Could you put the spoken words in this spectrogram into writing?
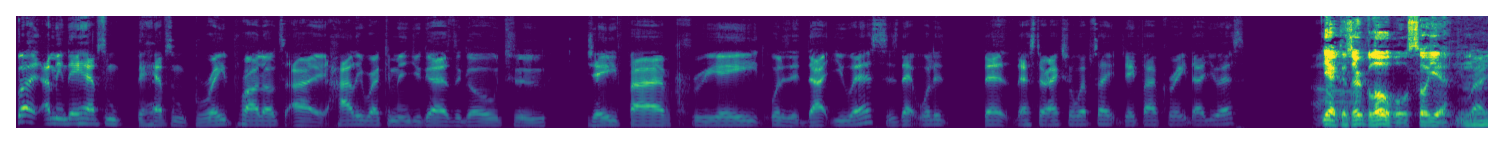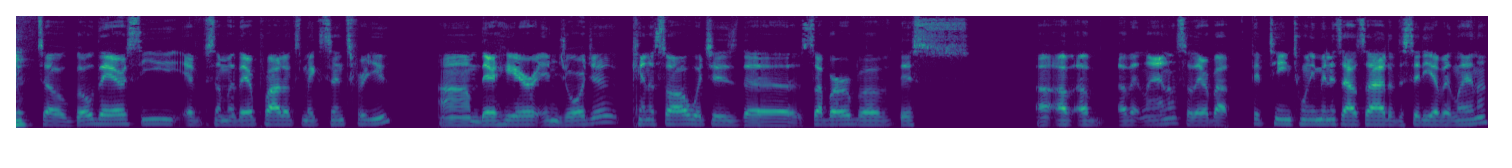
but I mean, they have some they have some great products. I highly recommend you guys to go to J5 Create. What is it? Dot US? Is that what it? That that's their actual website. J5Create.us. yeah, because they're Um, global. So yeah, Right. mhm. So go there, see if some of their products make sense for you. Um, they're here in Georgia, Kennesaw, which is the suburb of this uh, of, of of Atlanta. So they're about 15, 20 minutes outside of the city of Atlanta,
